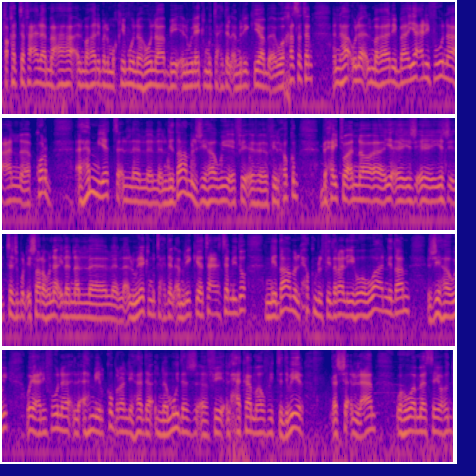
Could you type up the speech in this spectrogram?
فقد تفاعل معها المغاربة المقيمون هنا بالولايات المتحدة الأمريكية وخاصة انها هؤلاء المغاربة يعرفون عن قرب أهمية النظام الجهوي في الحكم بحيث أن تجب الإشارة هنا إلى أن الولايات المتحدة الأمريكية تعتمد نظام الحكم الفيدرالي هو هو نظام جهوي ويعرفون الأهمية الكبرى لهذا النموذج في الحكامة وفي التدبير الشأن العام وهو ما سيعد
